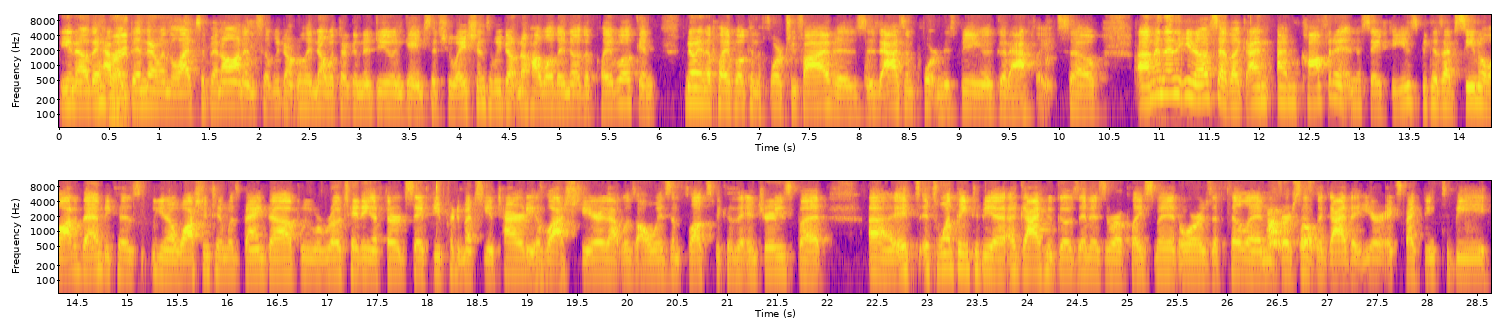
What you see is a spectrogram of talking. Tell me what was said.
You know, they haven't right. been there when the lights have been on. And so we don't really know what they're going to do in game situations. We don't know how well they know the playbook. And knowing the playbook and the 425 is is as important as being a good athlete. So, um, and then, you know, I've said like I'm I'm confident in the safeties because I've seen a lot of them because, you know, Washington was banged up. We were rotating a third safety pretty much the entirety of last year. That was always in flux because of injuries. But uh, it's it's one thing to be a, a, guy who goes in as a replacement or as a fill-in versus the guy that you're expecting to be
